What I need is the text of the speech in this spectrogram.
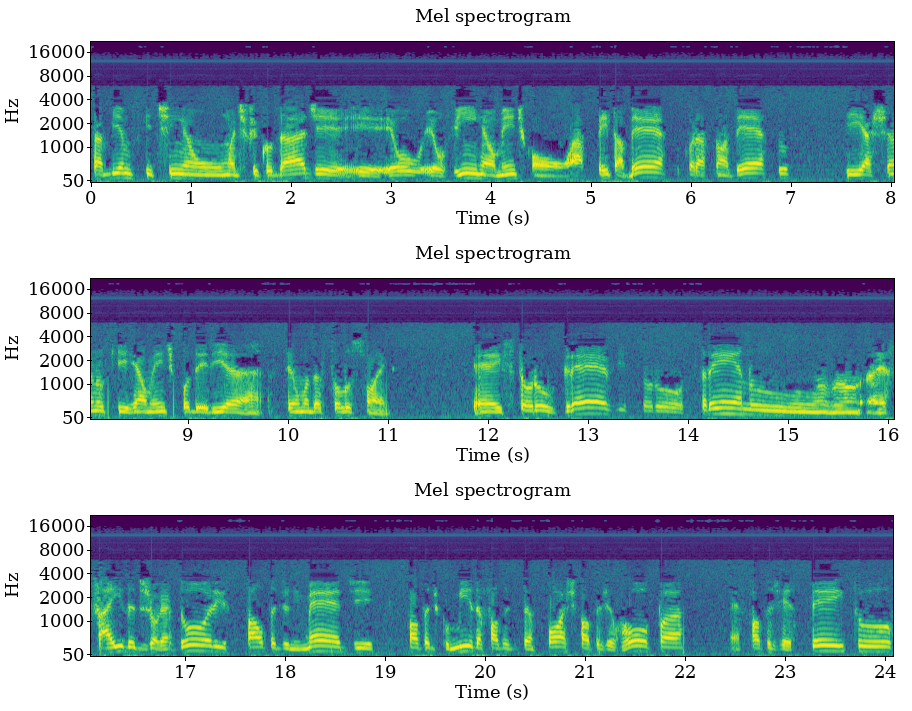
Sabíamos que tinham uma dificuldade, eu, eu vim realmente com a peito aberto, coração aberto e achando que realmente poderia ser uma das soluções. É, estourou greve, estourou treino, é, saída de jogadores, falta de Unimed, falta de comida, falta de transporte, falta de roupa, é, falta de respeito.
